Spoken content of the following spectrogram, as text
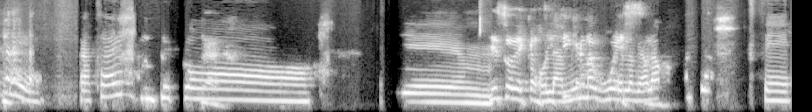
té, ¿cachai? Entonces como... Eh, Eso descalcifica los Sí,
